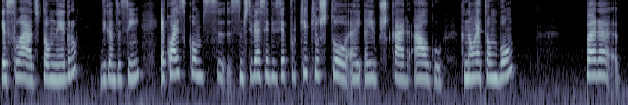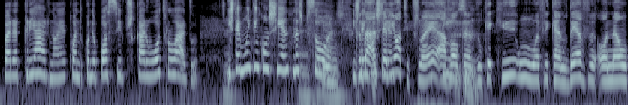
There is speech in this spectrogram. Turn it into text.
esse lado tão negro, digamos assim, é quase como se, se me estivessem a dizer porque é que eu estou a, a ir buscar algo que não é tão bom para, para criar, não é? Quando, quando eu posso ir buscar o outro lado é. Isto é muito inconsciente nas é. pessoas. Isto Portanto, é há estereótipos, não é? Sim. À volta Sim. do que é que um africano deve ou não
